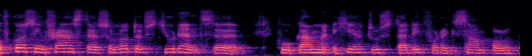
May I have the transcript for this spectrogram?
Of course, in France, there's a lot of students uh, who come here to study, for example,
